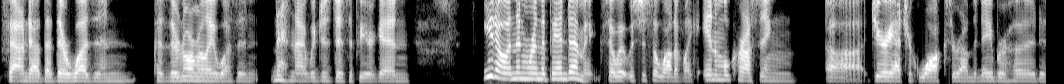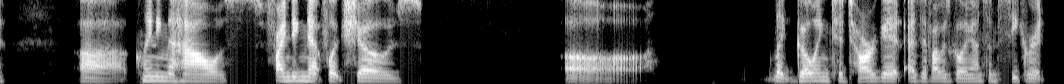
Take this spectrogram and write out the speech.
found out that there wasn't, because there normally wasn't, then I would just disappear again you know, and then we're in the pandemic. So it was just a lot of like Animal Crossing, uh, geriatric walks around the neighborhood, uh, cleaning the house, finding Netflix shows, uh, like going to Target as if I was going on some secret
